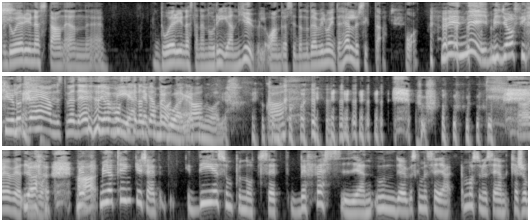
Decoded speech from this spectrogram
Men då är det ju nästan en eh, då är det ju nästan en Norén-jul å andra sidan och den vill man inte heller sitta på. Nej, nej, men jag fick ju... De... Låter hemskt men jag, jag måste vet, kunna jag skratta ihåg, åt det. Jag kommer ihåg. Jag kommer ihåg. ja, jag vet. Ja, men, ja. men jag tänker så här, det som på något sätt befästs i en under, vad ska man säga, jag måste nog säga kanske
